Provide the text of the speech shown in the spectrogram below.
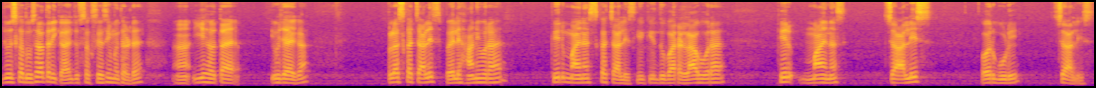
जो इसका दूसरा तरीका है, जो सक्सेसिव मेथड है ये होता है, ये हो जाएगा प्लस का चालीस, पहले हानि हो रहा है, फिर माइनस का चालीस, क्योंकि दोबारा लाभ हो रहा है, फिर माइनस चालीस और गुड़ी चालीस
